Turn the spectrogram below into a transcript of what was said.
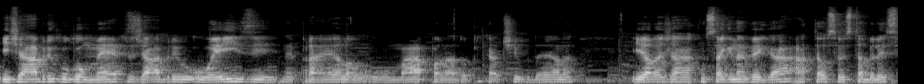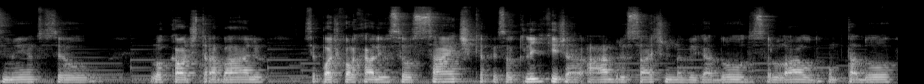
e já abre o Google Maps, já abre o Waze né, para ela, o mapa lá do aplicativo dela, e ela já consegue navegar até o seu estabelecimento, seu local de trabalho. Você pode colocar ali o seu site, que a pessoa clica e já abre o site no navegador do celular ou do computador.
